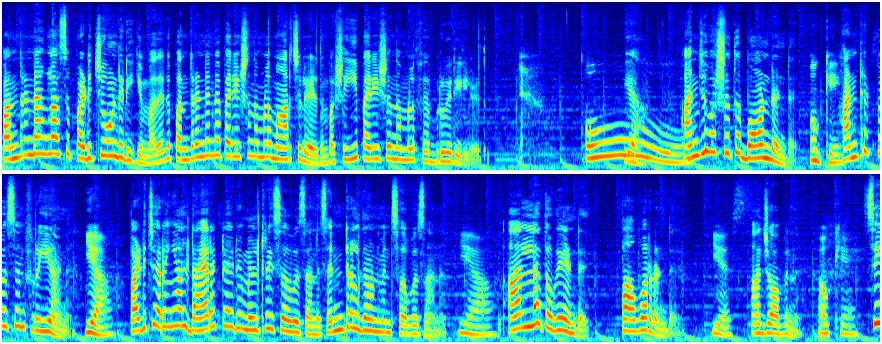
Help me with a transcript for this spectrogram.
പന്ത്രണ്ടാം ക്ലാസ് പഠിച്ചുകൊണ്ടിരിക്കും. അതായത് പന്ത്രണ്ടിന്റെ പരീക്ഷ നമ്മൾ മാർച്ചിൽ എഴുതും. പക്ഷേ ഈ പരീക്ഷ നമ്മൾ ഫെബ്രുവരിയിൽ എഴുതും. അഞ്ചു വർഷത്തെ ബോണ്ട് ഉണ്ട്. ഹൺഡ്രഡ് പെർസെന്റ് ഫ്രീ ആണ്. പഠിച്ചിറങ്ങിയാൽ ഡയറക്റ്റ് ആയിട്ട് മിലിറ്ററി സർവീസ് ആണ് സെൻട്രൽ ഗവൺമെന്റ് സർവീസ് ആണ്. നല്ല തുകയുണ്ട്. പവർ ഉണ്ട് ആ ജോബിന് ഓക്കെ സി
